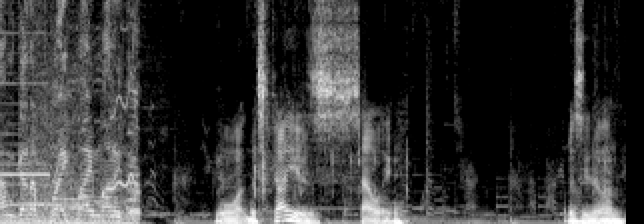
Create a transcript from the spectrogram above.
I'm gonna break my monitor. What? This guy is selling. What is he doing?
